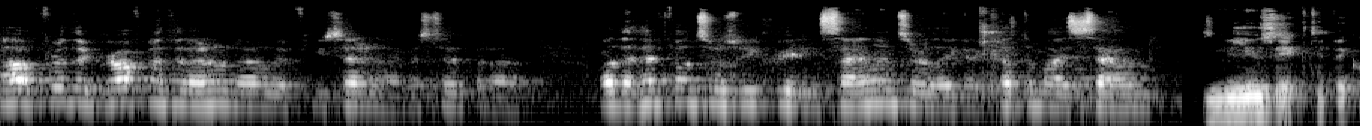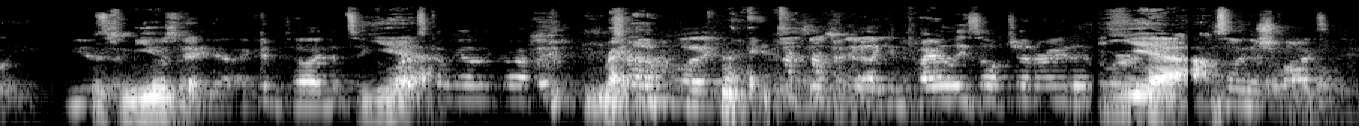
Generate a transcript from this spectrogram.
uh, for the Grof method, I don't know if you said it and I missed it, but uh, are the headphones supposed to be creating silence or like a customized sound? Music, typically. There's music. Okay, yeah, I couldn't tell. I didn't see Yeah. words coming out of the graphic. Right. So I'm like, Right. is it supposed to be like entirely self-generated? Or Yeah. Something that relaxes you?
